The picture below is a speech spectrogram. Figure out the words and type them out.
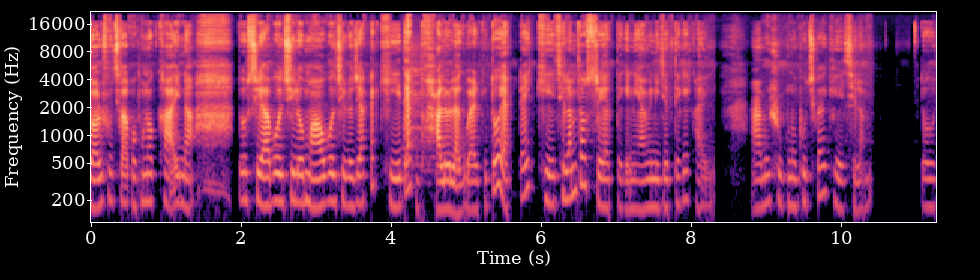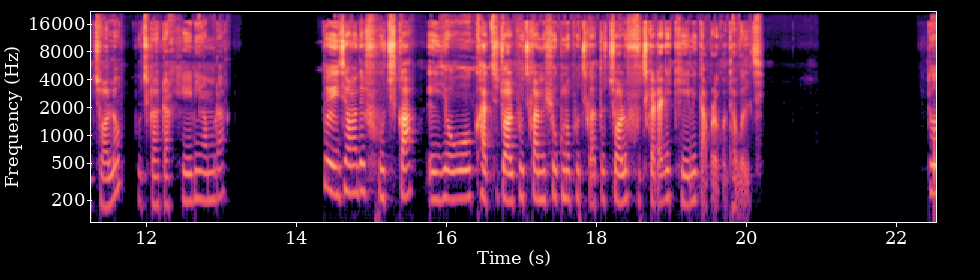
জল ফুচকা কখনো খাই না। তো শ্রেয়া বলছিল, মাও বলছিল যে, একটা খেয়ে দেখ, ভালো লাগবে আর কি। তো একটাই খেয়েছিলাম, তাও শ্রেয়ার থেকে নিয়ে, আমি নিজের থেকে খাইনি। আমি শুকনো ফুচকাই খেয়েছিলাম। তো চলো ফুচকাটা খেয়ে নিই আমরা। তো এই যে আমাদের ফুচকা, এই যে ও খাচ্ছে জল ফুচকা, আমি শুকনো ফুচকা, তো চলো ফুচকাটাকে খেয়ে নিই, তারপরে কথা বলছি। তো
